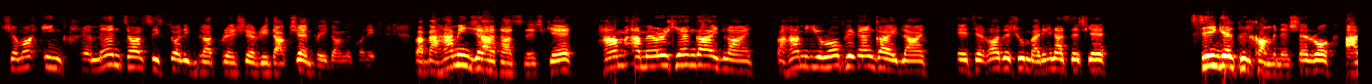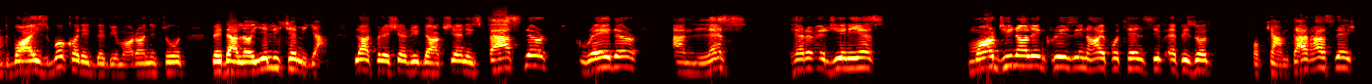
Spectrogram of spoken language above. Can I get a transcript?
شما incremental systolic blood pressure reduction پیدا می‌کنید. و به همین جهت هستش که هم American guideline و هم European guideline اعتقادشون بر این هستش که single pill combination رو advise بکنید به بیمارانتون به دلایلی که میگم blood pressure reduction is faster greater and less heterogeneous marginal increase in hypotensive episode خب کمتر هستش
